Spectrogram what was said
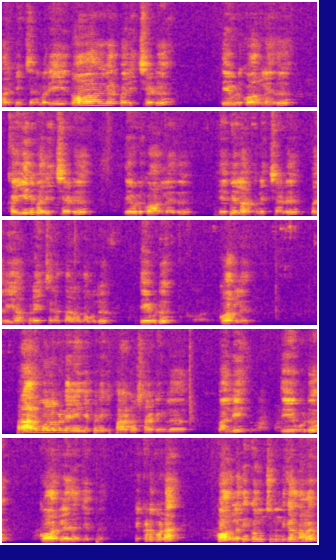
అర్పించాను మరి నోవాహ గారు బలిచ్చాడు దేవుడు కోరలేదు. కయ్యని బలిచ్చాడు దేవుడు కోరలేదు. హేబేలు అర్పణ ఇచ్చాడు బలి అర్పణ ఇచ్చిన దానదములు దేవుడు కోరలేదు. ప్రారంభంలో కూడా నేను ఏం చెప్పాను? పాఠం స్టార్టింగ్లో బలి దేవుడు కోరలేదని చెప్పాను. ఇక్కడ కూడా కోరలేదు. ఇంకా కొంచెం ముందుకెళ్దామా?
